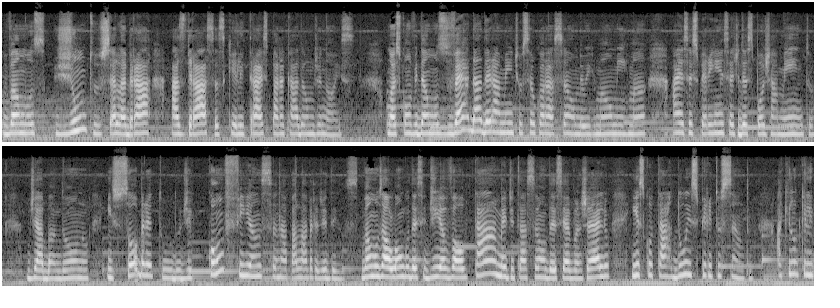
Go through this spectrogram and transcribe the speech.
vamos juntos celebrar as graças que Ele traz para cada um de nós. Nós convidamos verdadeiramente o seu coração, meu irmão, minha irmã, a essa experiência de despojamento, de abandono e, sobretudo, de confiança na palavra de Deus. Vamos, ao longo desse dia, voltar à meditação desse Evangelho e escutar do Espírito Santo aquilo que ele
